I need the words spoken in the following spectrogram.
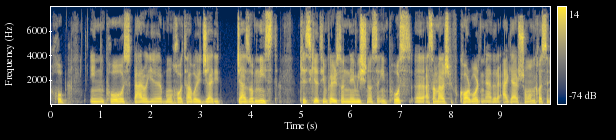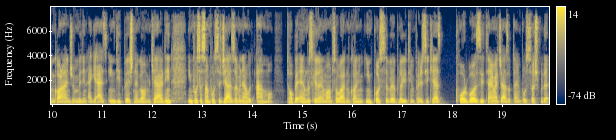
خب این پست برای مخاطبای جدید جذاب نیست. کسی که تیم فریسو نمی‌شناسه این پست اصلا براش کاربردی نداره. اگر شما می‌خواستین این کار انجام بدین اگه از این دید بهش نگاه می‌کردین این پست اصلا پست جذابی نبود. اما تا به امروز که داریم ما هم صحبت می‌کنیم این پست وبلاگ تیم فریس یکی از پربازدید ترین و جذاب ترین پستاش بوده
